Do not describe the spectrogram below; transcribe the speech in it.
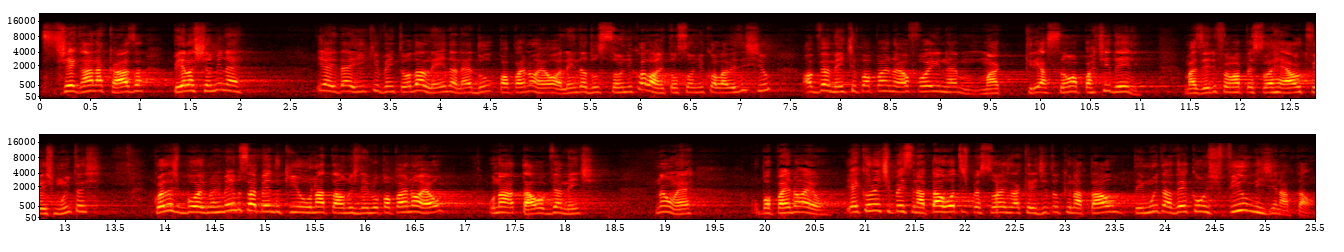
chegar na casa pela chaminé. E aí daí que vem toda a lenda né, do Papai Noel, a lenda do São Nicolau. Então São Nicolau existiu. Obviamente o Papai Noel foi né, uma criação a partir dele. Mas ele foi uma pessoa real que fez muitas coisas boas. Mas mesmo sabendo que o Natal nos lembra o Papai Noel, o Natal, obviamente, não é o Papai Noel. E aí quando a gente pensa em Natal, outras pessoas acreditam que o Natal tem muito a ver com os filmes de Natal.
